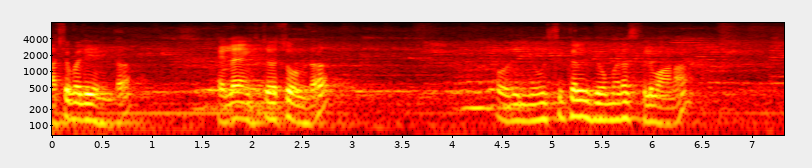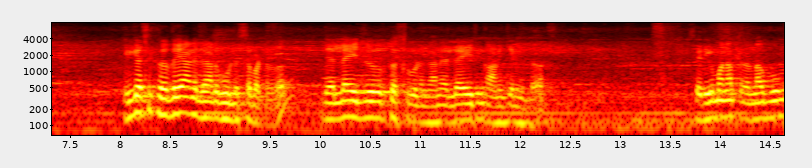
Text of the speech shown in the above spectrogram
ആശുപലിയുണ്ട് എല്ലാ യങ്സ്റ്റേഴ്സും ഉണ്ട്. ഒരു മ്യൂസിക്കൽ ഹ്യൂമറസ് ഫിലിമാണ്. എനിക്ക് പക്ഷേ ഹൃദയമാണ് ഇതിനാണ് കൂടുതൽ ഇഷ്ടപ്പെട്ടത്. ഇത് എല്ലാ ഏജിലുള്ളവർക്കും ഇഷ്ടപ്പെടും കാരണം എല്ലാ ഏജും കാണിക്കുന്നുണ്ട്. ശരിക്കും പറഞ്ഞാൽ പ്രണവും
